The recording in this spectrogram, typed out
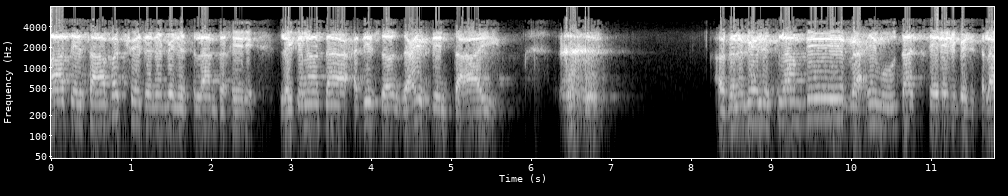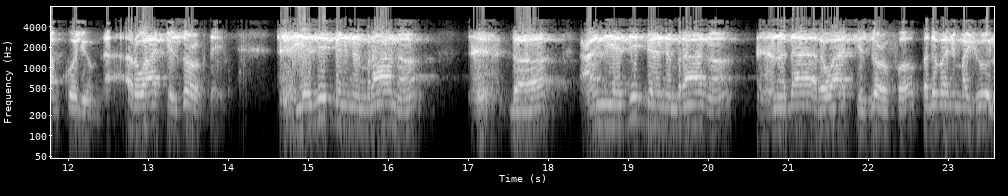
ما ته ثابت شوی د نبی اسلام د خیری لیکن دا حدیث ضعیف دی انتهایی او د نبی اسلام ډیر رحیم او د سری نبی اسلام کولیوم نه روایت کې ضعف دی یزید بن عمران د عن یزید بن عمران نو دا روایت کې ضعف په د باندې مجهول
